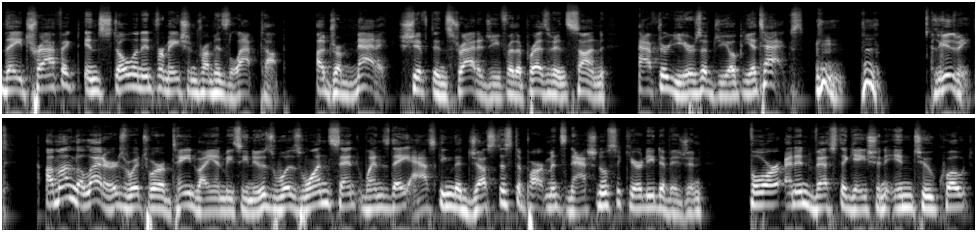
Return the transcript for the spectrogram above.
they trafficked in stolen information from his laptop, a dramatic shift in strategy for the president's son after years of GOP attacks. Excuse me. Among the letters, which were obtained by NBC News, was one sent Wednesday asking the Justice Department's National Security Division for an investigation into, quote,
